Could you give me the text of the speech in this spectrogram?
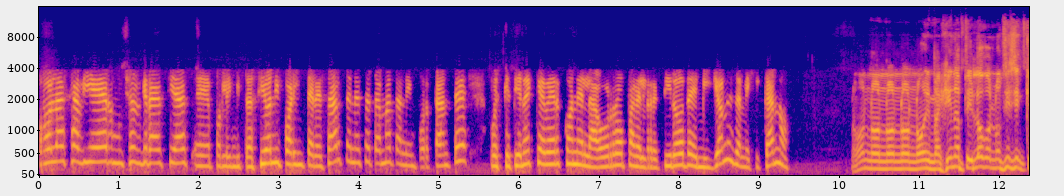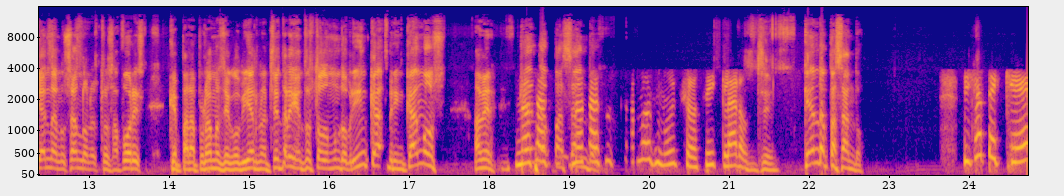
Hola Javier, muchas gracias eh, por la invitación y por interesarte en este tema tan importante, pues que tiene que ver con el ahorro para el retiro de millones de mexicanos. No, no, no, no, no. Imagínate, y luego nos dicen que andan usando nuestros afores que para programas de gobierno, etcétera, y entonces todo el mundo brinca, brincamos. A ver, ¿qué anda pasando? Nos asustamos mucho, sí, claro. Sí. ¿Qué anda pasando? Fíjate que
